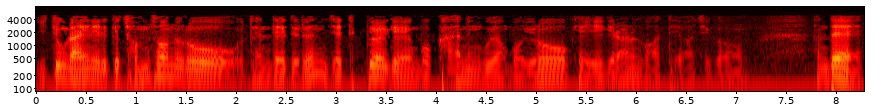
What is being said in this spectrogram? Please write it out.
이쪽 라인에 이렇게 점선으로 된 데들은 이제 특별 계획 뭐 가능구역 뭐 이렇게 얘기를 하는 것 같아요 지금 한데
